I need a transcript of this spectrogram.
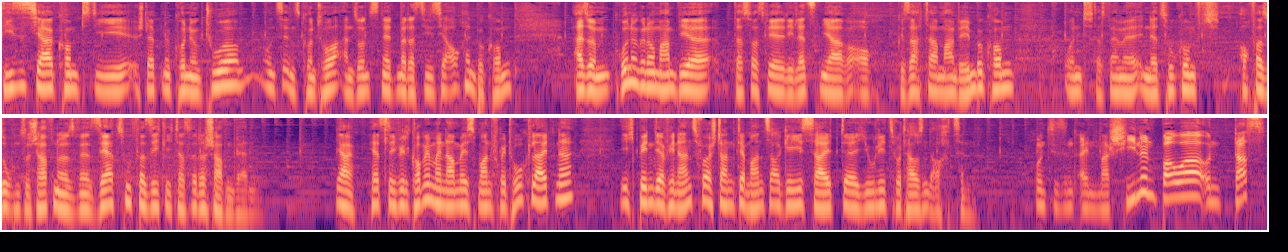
Dieses Jahr kommt die schleppende Konjunktur uns ins Kontor. Ansonsten hätten wir das dieses Jahr auch hinbekommen. Also im Grunde genommen haben wir das, was wir die letzten Jahre auch gesagt haben, haben wir hinbekommen. Und das werden wir in der Zukunft auch versuchen zu schaffen. Und es wäre sehr zuversichtlich, dass wir das schaffen werden. Ja, herzlich willkommen. Mein Name ist Manfred Hochleitner. Ich bin der Finanzvorstand der Manns AG seit äh, Juli 2018 und sie sind ein Maschinenbauer und das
